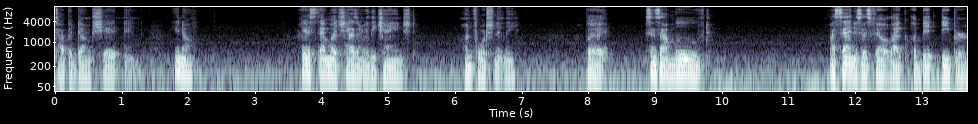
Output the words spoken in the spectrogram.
type of dumb shit. And, you know, I guess that much hasn't really changed, unfortunately. But since I moved, my sadness has felt like a bit deeper.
